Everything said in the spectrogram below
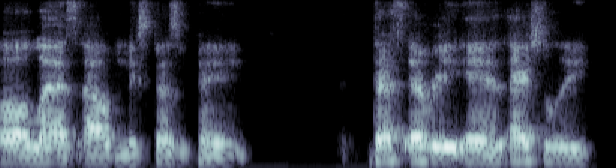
uh, last album, Expensive Pain. That's every and actually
